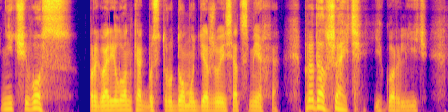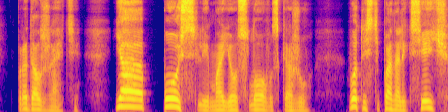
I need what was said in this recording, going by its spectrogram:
ничего-с», — проговорил он, как бы с трудом удерживаясь от смеха. «Продолжайте, Егор Ильич, продолжайте. Я После мое слово скажу. Вот и Степан Алексеевич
